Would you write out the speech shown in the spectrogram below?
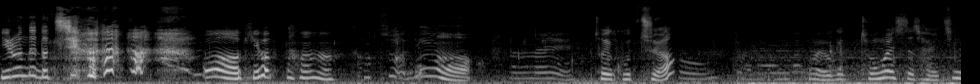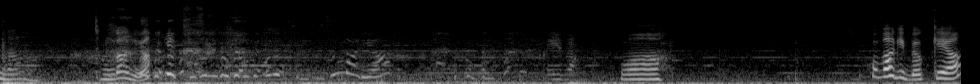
이런 데다 치 우와 귀엽다 고추 아니야? 우와 맞네. 저기 고추야? 어. 와 여기 종을 진짜 잘 친다 정각이야? 무슨 말이야? 대박. 와 호박이 몇 개야?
